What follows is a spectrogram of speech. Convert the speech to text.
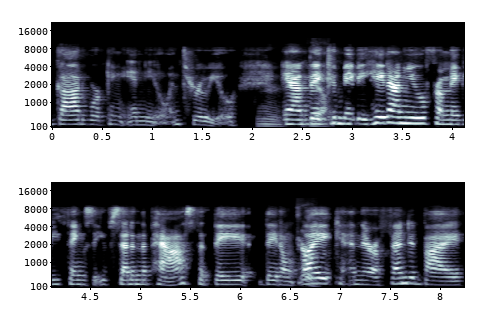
God working in you and through you Mm. and they Yeah. could maybe hate on you from maybe things that you've said in the past that they they don't Sure. like and they're offended by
